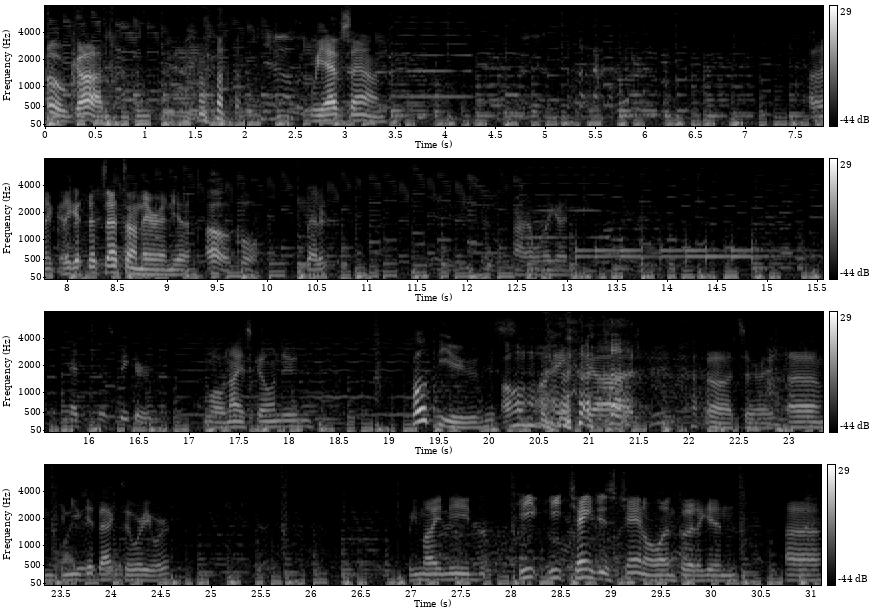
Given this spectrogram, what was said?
Oh God. we have sound. I think they get, that's that's on their end, yeah. Oh, cool. Better. I don't think I. It's the speaker. Well, nice going, dude. Both of you. This- Oh my god. oh, it's all right. Um, can you get back to where you were? We might need. He he changes channel input again. Uh,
